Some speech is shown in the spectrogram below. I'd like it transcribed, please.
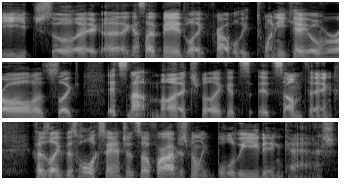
each. So like, I guess I've made like probably 20k overall. It's like it's not much, but like it's it's something. Cause like this whole expansion so far, I've just been like bleeding cash.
